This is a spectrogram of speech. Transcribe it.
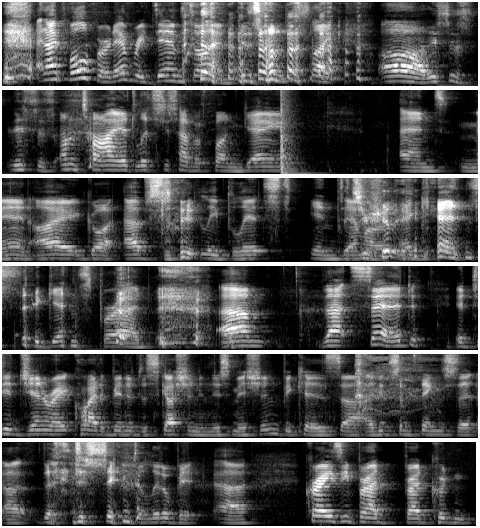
And I fall for it every damn time because I'm just like, oh, this is this is. I'm tired. Let's just have a fun game and man, I got absolutely blitzed in demo really? against against Brad. um, that said, it did generate quite a bit of discussion in this mission because uh, I did some things that uh, that just seemed a little bit uh, crazy. Brad Brad couldn't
